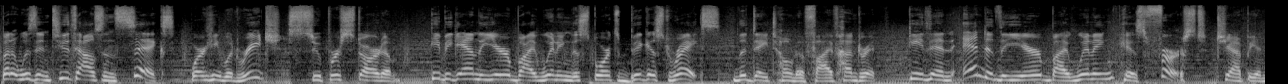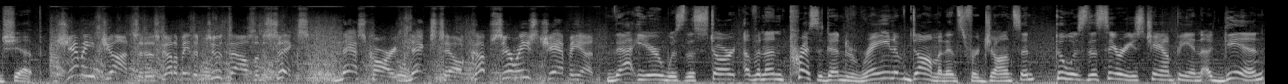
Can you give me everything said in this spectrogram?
but it was in 2006 where he would reach superstardom. He began the year by winning the sport's biggest race, the Daytona 500. He then ended the year by winning his first championship. Jimmie Johnson is going to be the 2006 NASCAR Nextel Cup Series champion. That year was the start of an unprecedented reign of dominance for Johnson, who was the series champion again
